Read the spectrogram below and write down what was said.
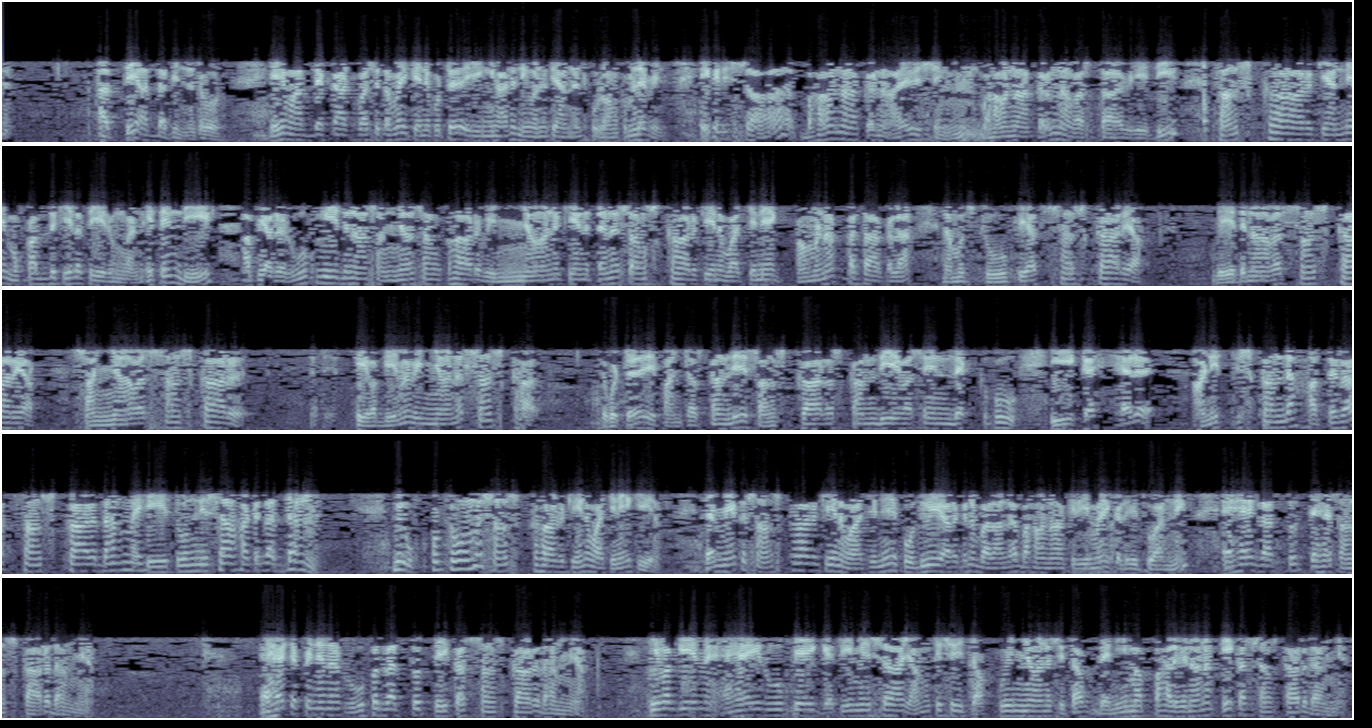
අත්‍ය අත්දකින්නට ඕන. එහෙම අත්දැක්කාට පස්සේ තමයි කෙනෙකුට ඊයින් එහාට නිවනට යන්නට පුළුවන්කම ලැබෙන්නේ. ඒක නිසා භාවනා කරන අය විසින් භාවනා කරන අවස්ථාවේදී සංස්කාර කියන්නේ මොකක්ද කියලා තේරුම් ගන්න. එතෙන්දී අපි අර රූප වේදනා සංඥා සංඛාර විඥාන කියන තැන සංස්කාර කියන වචනේ පමණක් කතා කළා. නමුත් රූපයත් සංස්කාරයක්. වේදනාවත් සංස්කාරයක්. සංඥාවත් සංස්කාරයක්. ඒ වගේම විඥාන සංස්කාර. එතකොට මේ පංචස්කන්ධයේ සංස්කාර ස්කන්ධයේ වශයෙන් දැක්කපු ඒක හැර අනිත් ස්කන්ධ හතරක් සංස්කාර ධර්ම හේතුන් නිසා හටගත් ධර්ම. මේ ඔක්කොටම සංස්කාර කියන වචනේ කියනවා. දැන් මේක සංස්කාර කියන වචනේ පොදුවේ අරගෙන බලන්න භාවනා කිරීමයි කළ යුතු වන්නේ. ඇහැ ගත්තොත් ඇහැ සංස්කාර ධර්මයක්. ඇහැට පෙනෙන රූප ගත්තොත් ඒක සංස්කාර ධර්මයක්. ඒ වගේම ඇහැයි රූපයයි ගැටීම නිසා යම් කිසි චක්කු විඥාන සිතක් දැනීමක් පහළ වෙනවා නම් ඒක සංස්කාර ධර්මයක්.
